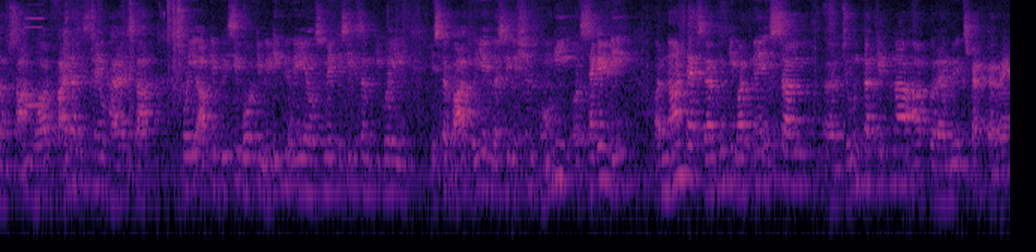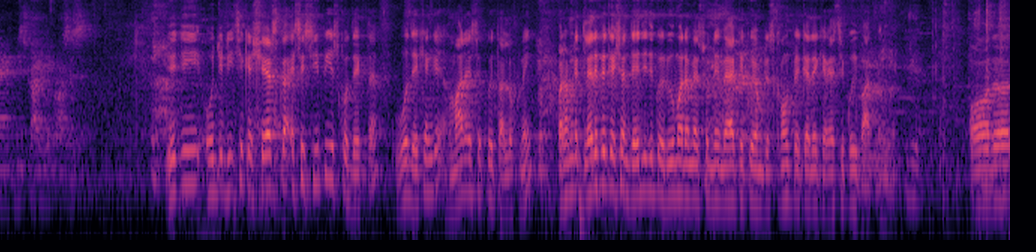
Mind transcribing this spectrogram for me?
نقصان کوئی آپ کی پی سی بورڈ کی میٹنگ بھی ہوئی ہے، اس میں کسی قسم کی کوئی اس پر بات ہوئی ہے انویسٹیگیشن ہوں گی اور سیکنڈلی اور نان ٹیکس ریونیو کی بات میں اس سال جون تک کتنا آپ ریونیو ایکسپیکٹ کر رہے ہیں نجکاری کے پروسیس سے؟ یہ جی او جی ڈی سی کے شیئرز کا ایس سی پی اس کو دیکھتا ہے وہ دیکھیں گے ہمارے اس سے کوئی تعلق نہیں پر ہم نے کلیریفیکیشن دے دی تھی کوئی رومر ہمیں سننے میں آیا کہ کوئی ہم ڈسکاؤنٹ پہ رہے کہ ایسی کوئی بات نہیں ہے۔ جی۔ اور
